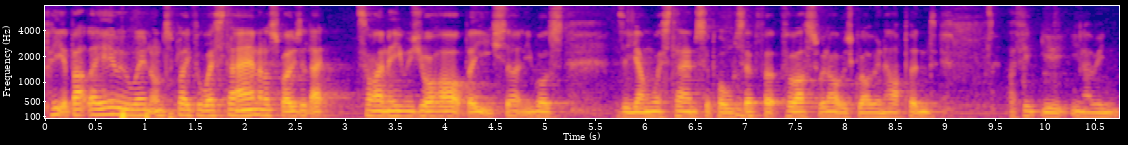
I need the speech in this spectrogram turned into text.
Peter Butler here who went on to play for West Ham and I suppose at that time he was your heartbeat. He certainly was as a young West Ham supporter for, for us when I was growing up and I think you you know in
